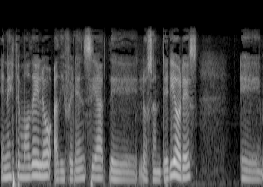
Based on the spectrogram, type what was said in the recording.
En este modelo, a diferencia de los anteriores, eh,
